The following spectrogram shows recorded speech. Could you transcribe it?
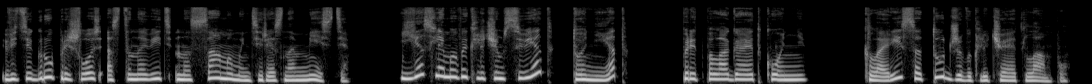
ведь игру пришлось остановить на самом интересном месте. «Если мы выключим свет, то нет», — предполагает Конни. Клариса тут же выключает лампу.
